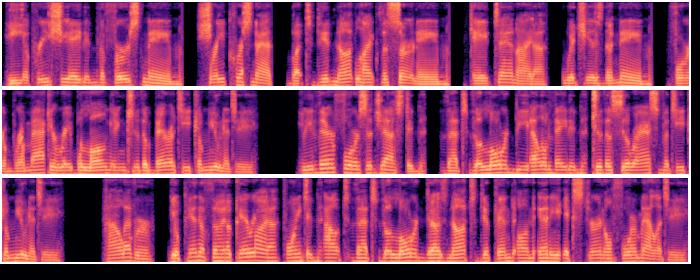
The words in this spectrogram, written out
he appreciated the first name, Sri Krishna, but did not like the surname, Caitanya, which is the name, for a Brahmachari belonging to the Bharati community. He therefore suggested that the Lord be elevated to the Sarasvati community. However, Gopinatha Acharya pointed out that the Lord does not depend on any external formality.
